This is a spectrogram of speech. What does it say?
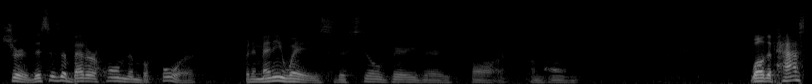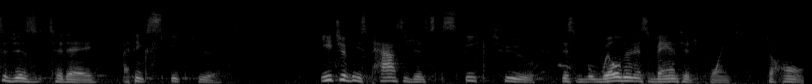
Sure, this is a better home than before, but in many ways, they're still very, very far from home. Well, the passages today, I think, speak to this. Each of these passages speak to this wilderness vantage point to home.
